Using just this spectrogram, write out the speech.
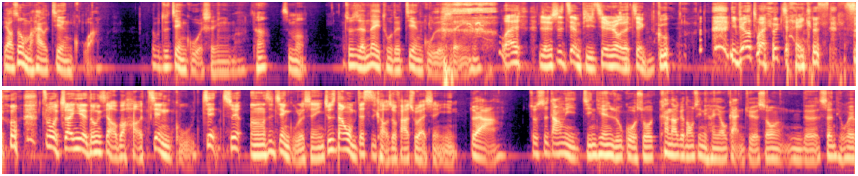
表示我们还有荐骨啊。那不就是荐骨的声音吗？啊？什么？就是人类图的剑骨的声音。我还人是健皮健肉的健骨。你不要突然又讲一个这么 这么专业的东西好不好？荐骨健，所以嗯，是健骨的声音，就是当我们在思考的时候发出来声音。对啊，就是当你今天如果说看到一个东西，你很有感觉的时候，你的身体会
